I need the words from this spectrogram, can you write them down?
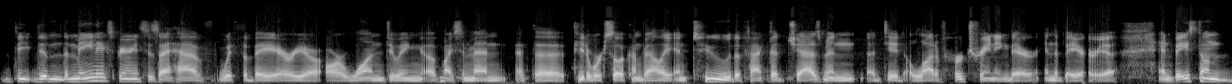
the, the the main experiences I have with the Bay Area are one doing of Mice and Men at the Theater Works Silicon Valley, and two the fact that Jasmine uh, did a lot of her training there in the Bay Area, and based on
